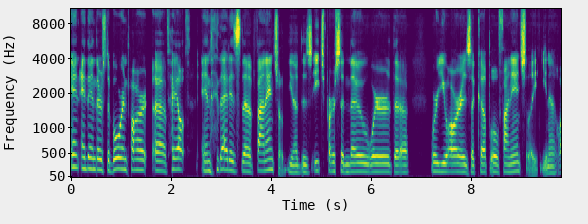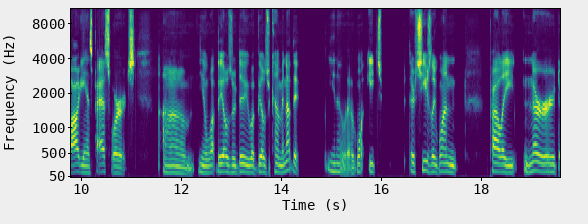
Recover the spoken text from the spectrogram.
and and then there's the boring part of health, and that is the financial. You know, does each person know where the where you are as a couple financially? You know, logins, passwords. Um, you know what bills are due, what bills are coming. Not that you know uh, what each. There's usually one probably nerd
